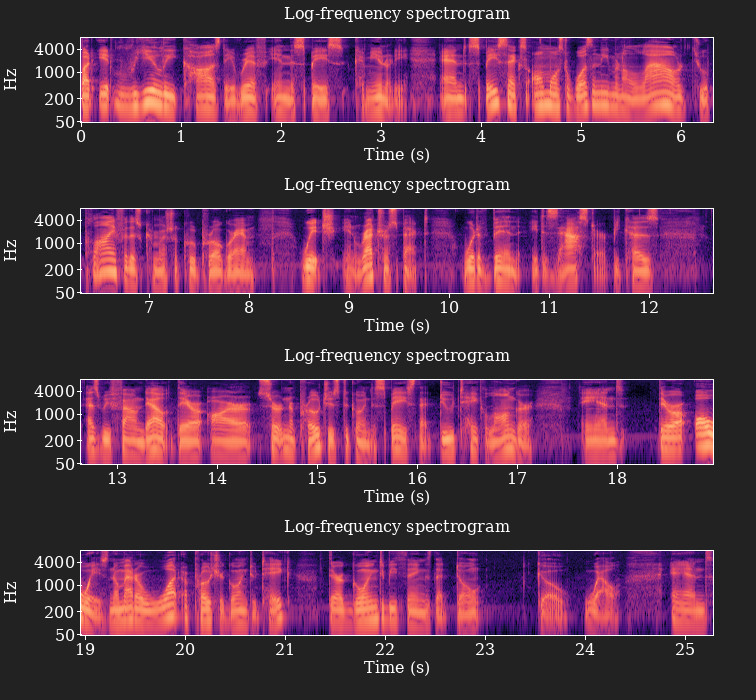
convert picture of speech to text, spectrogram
But it really caused a rift in the space community, and SpaceX almost wasn't even allowed to apply for this commercial crew program, which, in retrospect, would have been a disaster because as we found out, there are certain approaches to going to space that do take longer. And there are always, no matter what approach you're going to take, there are going to be things that don't go well. And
